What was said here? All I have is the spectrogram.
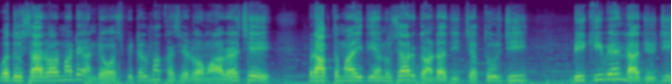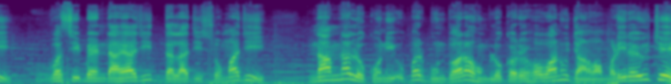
વધુ સારવાર માટે અન્ય હોસ્પિટલમાં ખસેડવામાં આવ્યા છે. પ્રાપ્ત માહિતી અનુસાર ગાંડાજી ચતુરજી, ભીખીબેન રાજુજી વસીબેન ડાયાજી દલાજી સોમાજી નામના લોકોની ઉપર દ્વારા હુમલો કર્યો હોવાનું જાણવા મળી રહ્યું છે.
